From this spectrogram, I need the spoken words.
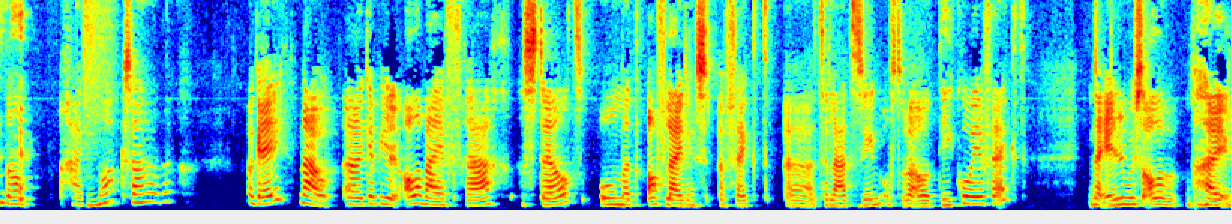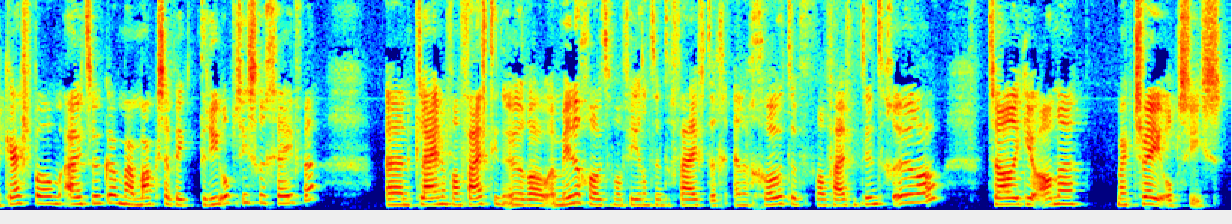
Dan ga ik Max halen. Oké, nou, uh, ik heb jullie allebei een vraag gesteld om het afleidingseffect uh, te laten zien, oftewel het decoy-effect. Nou, jullie moesten allebei een kerstboom uitzoeken, maar Max heb ik drie opties gegeven. Een kleine van 15 euro, een middelgrote van 24,50 en een grote van 25 euro. Terwijl ik je Anne maar twee opties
